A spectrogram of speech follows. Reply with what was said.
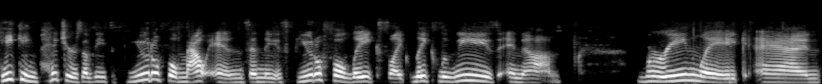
taking pictures of these beautiful mountains and these beautiful lakes like Lake Louise and um, Maligne Lake. And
